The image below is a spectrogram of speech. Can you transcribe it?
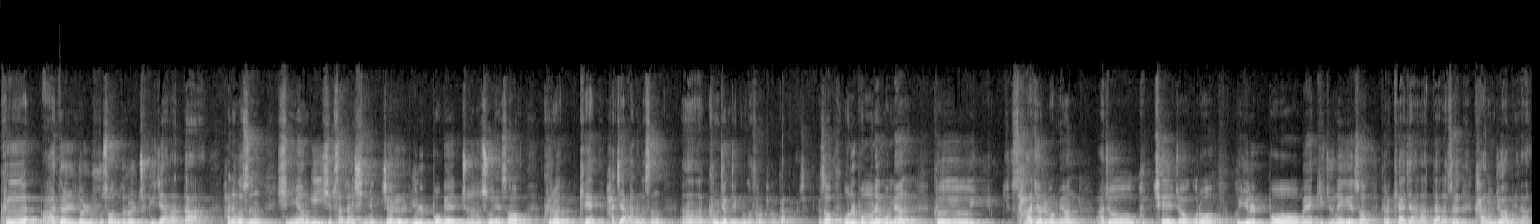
그 아들들 후손들을 죽이지 않았다 하는 것은 신명기 24장 16절 율법에 준수해서 그렇게 하지 않은 것은 어, 긍정적인 것으로 평가하는 거죠. 그래서 오늘 본문에 보면 그 4절을 보면 아주 구체적으로 그 율법의 기준에 의해서 그렇게 하지 않았다는 것을 강조합니다.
